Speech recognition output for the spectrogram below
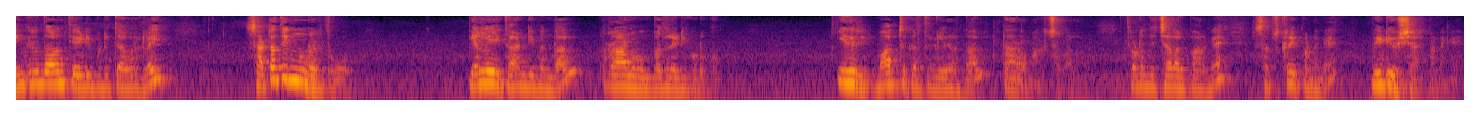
எங்கிருந்தாலும் தேடி பிடித்து அவர்களை சட்டத்தின் முன் நிறுத்துவோம். எல்லையை தாண்டி வந்தால் இராணுவம் பதிலடி கொடுக்கும். இதில் மாற்று கருத்துக்கள் இருந்தால் தாராளமாக சொல்லலாம். தொடர்ந்து சேனல் பாருங்கள் சப்ஸ்கிரைப் பண்ணுங்கள் வீடியோ ஷேர் பண்ணுங்கள்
